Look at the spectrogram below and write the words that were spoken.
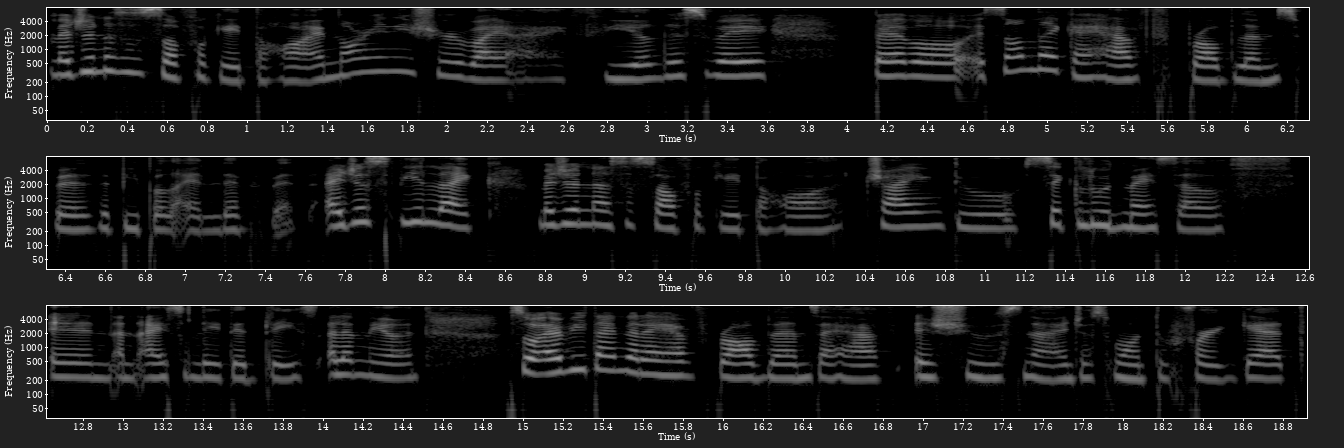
medyo nasa-suffocate ako. I'm not really sure why I feel this way. Pero it's not like I have problems with the people I live with. I just feel like medyo nasa-suffocate ako trying to seclude myself in an isolated place. Alam mo yun? So every time that I have problems, I have issues na I just want to forget.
